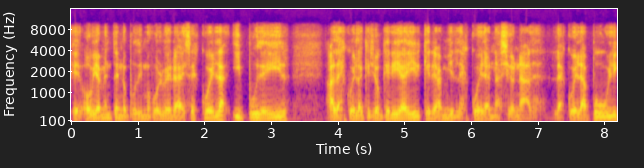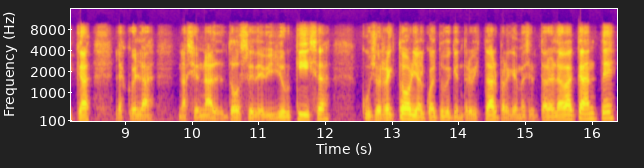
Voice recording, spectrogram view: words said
eh, obviamente, no pudimos volver a esa escuela y pude ir a la escuela que yo quería ir, que era la escuela nacional, la escuela pública, la escuela nacional 12 de Villurquiza, cuyo rector y al cual tuve que entrevistar para que me aceptara la vacante,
